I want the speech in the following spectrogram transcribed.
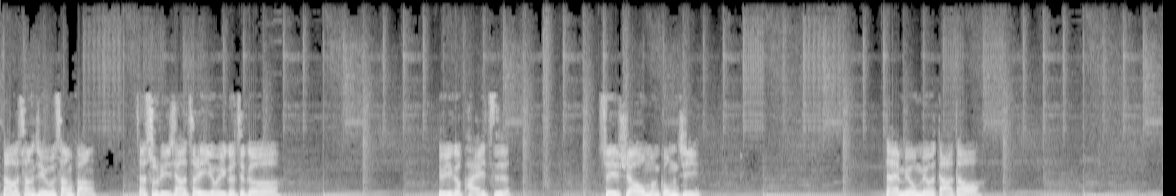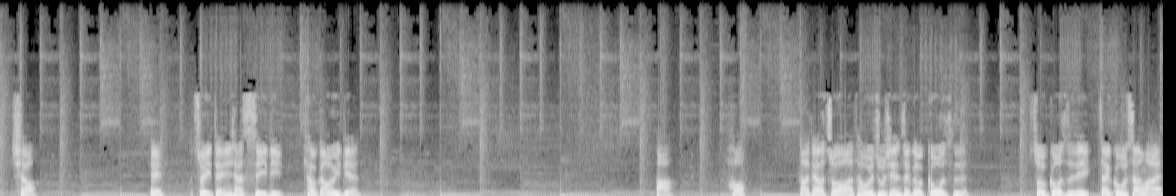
然后长颈鹿上方。在树底下，这里有一个这个，有一个牌子，这里需要我们攻击，但也没有没有打到啊，跳，哎，所以等一下 C D 跳高一点，啊，好，打掉之后啊，它会出现这个钩子，受钩子力再勾上来，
